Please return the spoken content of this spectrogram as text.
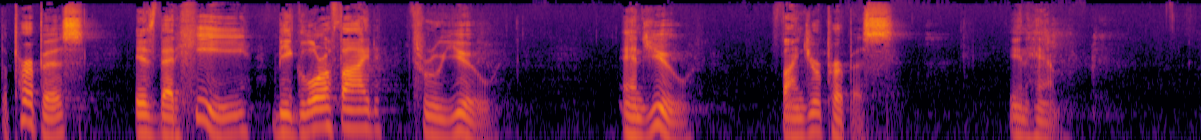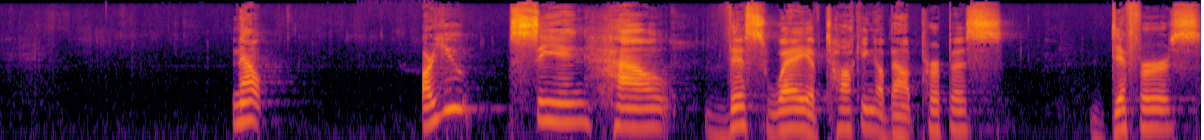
the purpose, is that he be glorified through you and you Find your purpose in Him. Now, are you seeing how this way of talking about purpose differs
